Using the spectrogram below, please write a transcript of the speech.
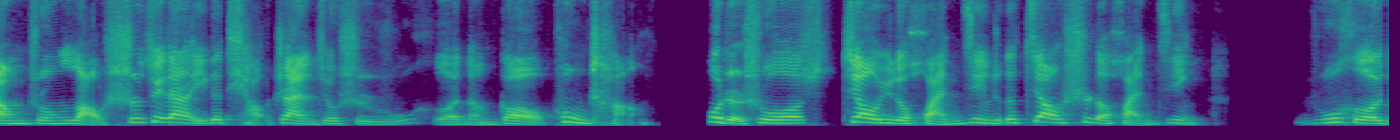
当中，老师最大的一个挑战就是如何能够控场，或者说教育的环境，这个教室的环境如何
